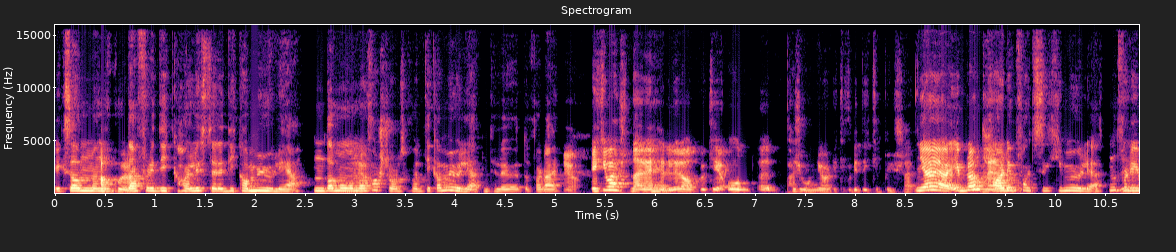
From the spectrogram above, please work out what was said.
Ikke sant? Men Akkurat. det er fordi de ikke har lyst, eller de ikke har muligheten. Da må man Ja. ha forståelse for at de ikke har muligheten til å gjøre det for deg. Ja. Ikke vær sånn der heller at okay, og eh, personen gjør det ikke fordi de ikke bryr seg. Ja, ja, iblant har de faktisk ikke muligheten, fordi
